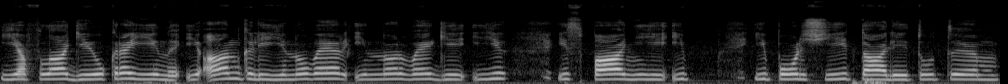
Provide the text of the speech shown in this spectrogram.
є флаги України, і Англії, і Новер, і Норвегії, і Іспанії, і, і Польщі, і Італії. Тут, ем,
